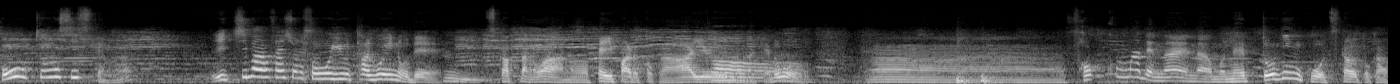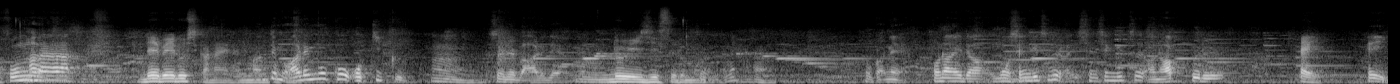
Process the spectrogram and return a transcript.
送金システム？一番最初にそういう類のでん。使ったのはあのペイパルとかああいうのだけどうーんそこまでないな。もうネット銀行を使うとかそんなレベルしかないな今でもあれもこう大きくうん、すればあれだよね。うん、類似するものだね、とかねこの間もう先月ぐらい？先々月？あのアップルうん、ペイペイ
